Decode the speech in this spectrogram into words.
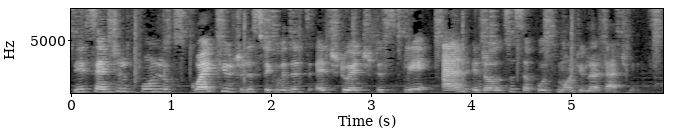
The Essential phone looks quite futuristic with its edge to edge display and it also supports modular attachments.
